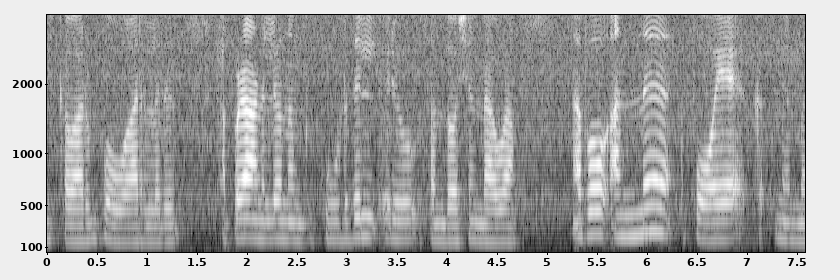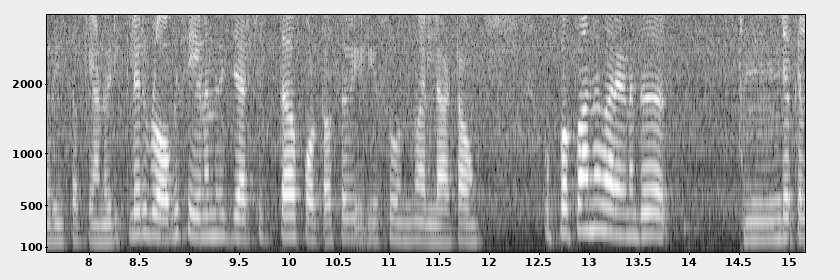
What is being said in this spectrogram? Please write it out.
മിക്കവാറും പോവാറുള്ളത്. അപ്പോഴാണല്ലോ നമുക്ക് കൂടുതൽ ഒരു സന്തോഷം ഉണ്ടാവുക. അപ്പോൾ അന്ന് പോയ മെമ്മറീസൊക്കെയാണ് ഒരിക്കലും ഒരു വ്ളോഗ് ചെയ്യണമെന്ന് വിചാരിച്ചിട്ട് ഫോട്ടോസോ വീഡിയോസോ ഒന്നും അല്ല കേട്ടോ ഉപ്പപ്പ എന്ന് പറയണത് എന്റെയൊക്കെ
